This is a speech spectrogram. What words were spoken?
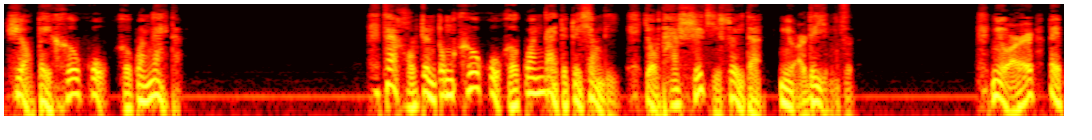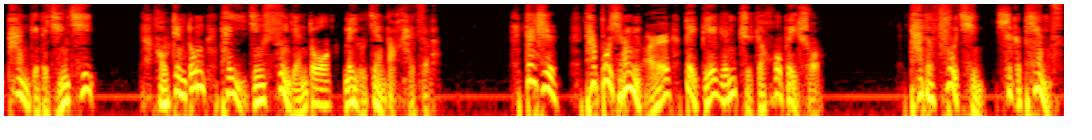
需要被呵护和关爱的。在郝振东呵护和关爱的对象里，有他十几岁的女儿的影子。女儿被判给了前妻，郝振东他已经四年多没有见到孩子了，但是他不想女儿被别人指着后背说，他的父亲是个骗子。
